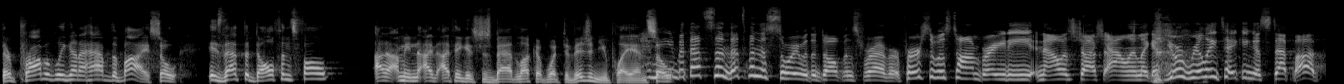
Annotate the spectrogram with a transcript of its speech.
They're probably going to have the bye. So is that the Dolphins' fault? I, I mean, I, I, think it's just bad luck of what division you play in. I so, mean, but that's the, that's been the story with the Dolphins forever. First it was Tom Brady, now it's Josh Allen. Like, if you're really taking a step up,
